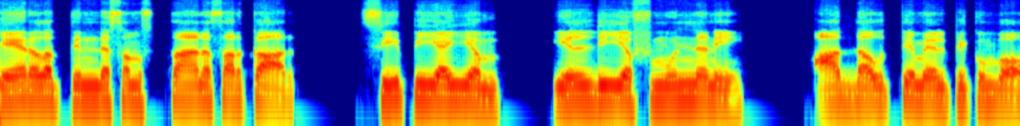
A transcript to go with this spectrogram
കേരളത്തിന്റെ സംസ്ഥാന സർക്കാർ C P I M L D F മുന്നണി ആ ദൗത്യമേൽപ്പിക്കുമ്പോൾ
